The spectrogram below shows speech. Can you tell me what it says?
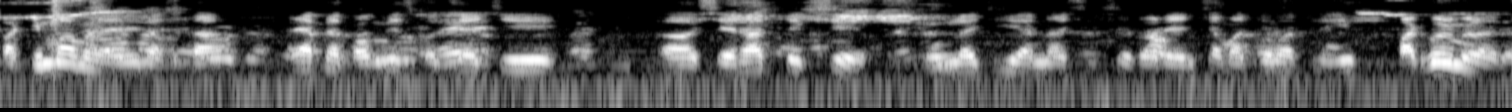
पाठिंबा मिळालेला होता. आणि आपल्या काँग्रेस पक्षाचे शहराध्यक्ष मोगलाजी अण्णा शिक्षकर यांच्या माध्यमातून हे पाठबळ मिळालं.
